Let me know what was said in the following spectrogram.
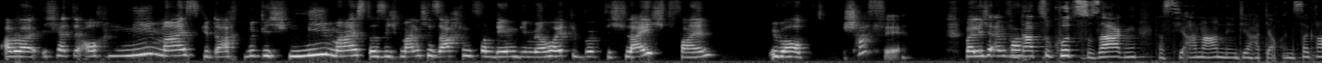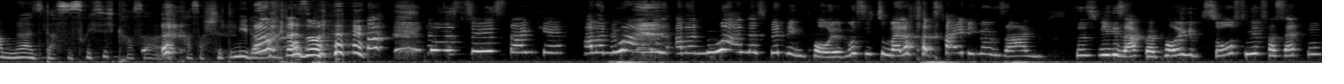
Aber ich hätte auch niemals gedacht, wirklich niemals, dass ich manche Sachen von denen, die mir heute wirklich leicht fallen, überhaupt schaffe. Weil ich einfach. Und dazu kurz zu sagen, dass die Anna, die hat ja auch Instagram, ne? Also das ist richtig krasser, krasser Shit, den die da macht. Also. du bist süß, danke. Aber nur an, aber nur an der Spinning Pole, muss ich zu meiner Verteidigung sagen. Das ist, wie gesagt, bei Pole gibt es so viele Facetten.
